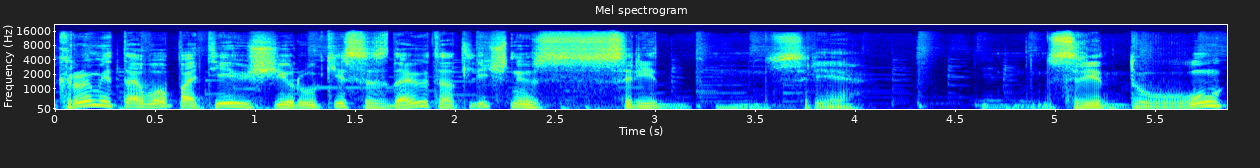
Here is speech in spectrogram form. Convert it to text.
Кроме того, потеющие руки создают отличную сред... сред среду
